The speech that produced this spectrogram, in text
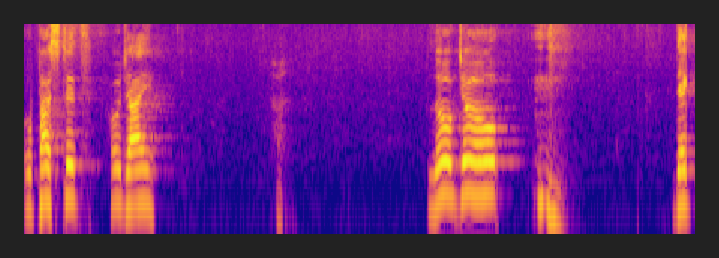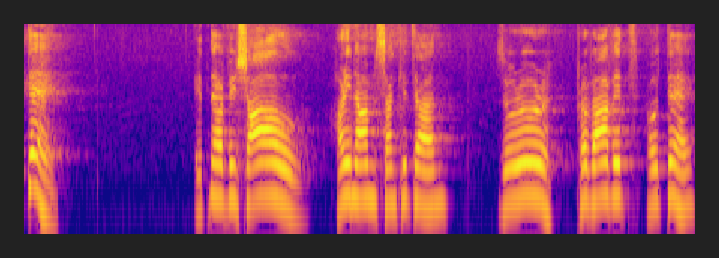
उपस्थित हो जाए लोग जो देखते हैं इतना विशाल हरिनाम संकीर्तन ज़रूर प्रभावित होते हैं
